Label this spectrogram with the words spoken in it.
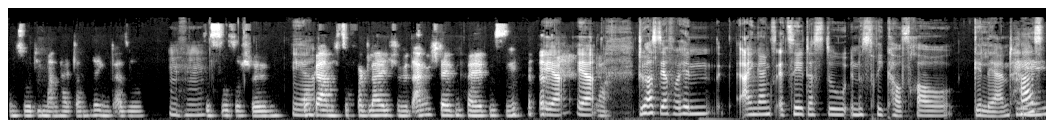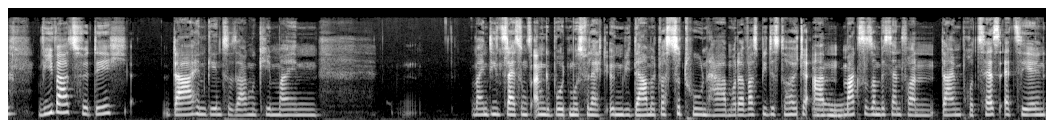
und so, die man halt dann bringt. Also, Mhm. das ist so, so schön. Ja. Und gar nicht zu vergleichen mit Angestelltenverhältnissen. Ja, ja. Ja. Du hast ja vorhin eingangs erzählt, dass du Industriekauffrau gelernt hast. Mhm. Wie war es für dich, dahingehend zu sagen, okay, mein, mein Dienstleistungsangebot muss vielleicht irgendwie damit was zu tun haben oder was bietest du heute an? Mhm. Magst du so ein bisschen von deinem Prozess erzählen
